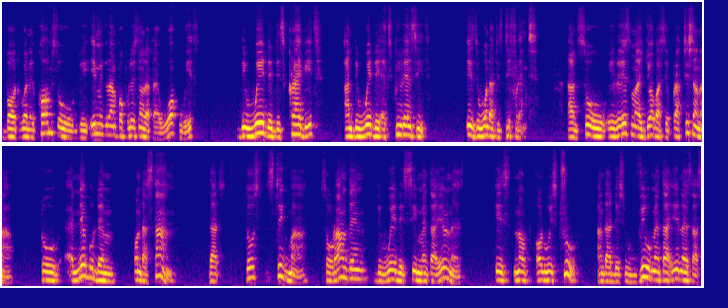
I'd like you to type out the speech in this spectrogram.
But when it comes to the immigrant population that I work with, the way they describe it and the way they experience it is the one that is different. And so it is my job as a practitioner to enable them understand that those stigma surrounding the way they see mental illness is not always true and that they should view mental illness as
